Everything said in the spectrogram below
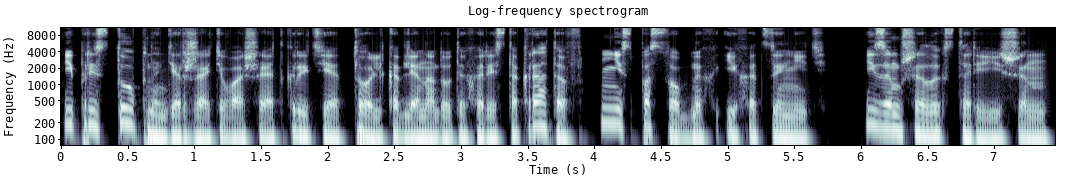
и преступно держать ваши открытия только для надутых аристократов, не способных их оценить, и замшелых старейшин,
